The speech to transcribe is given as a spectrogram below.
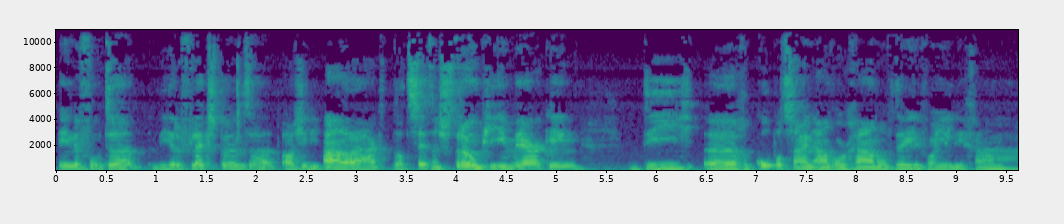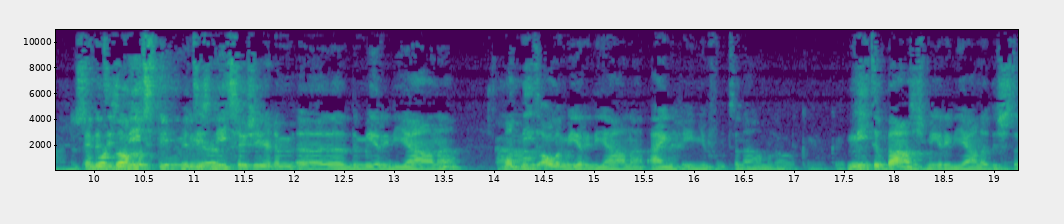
In de voeten, die reflexpunten, als je die aanraakt, dat zet een stroompje in werking. die uh, gekoppeld zijn aan organen of delen van je lichaam. Ah, dus en het is, niet, het is niet zozeer de, uh, de meridianen, want Ah, niet alle meridianen eindigen in je voeten namelijk. Niet de basismeridianen, dus de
